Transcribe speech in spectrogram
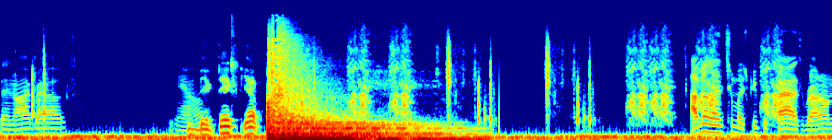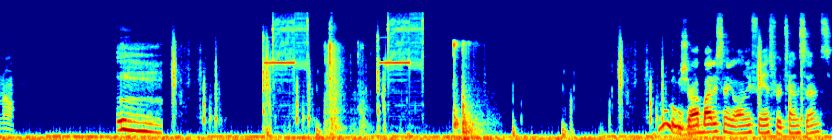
Thin eyebrows. Yeah. Big dick, yep. I've been letting too much people pass, bro. I don't know. Should I buy this thing OnlyFans for 10 cents?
